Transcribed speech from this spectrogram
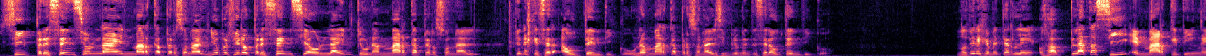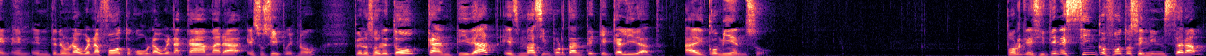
Sí, presencia online, marca personal. Yo prefiero presencia online que una marca personal. Tienes que ser auténtico. Una marca personal es simplemente ser auténtico. No tienes que meterle, o sea, plata sí en marketing, en, en- en tener una buena foto con una buena cámara, eso sí, pues, ¿no? Pero sobre todo, cantidad es más importante que calidad, al comienzo. Porque si tienes 5 fotos en Instagram,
